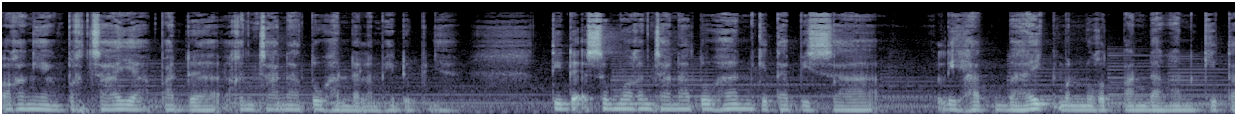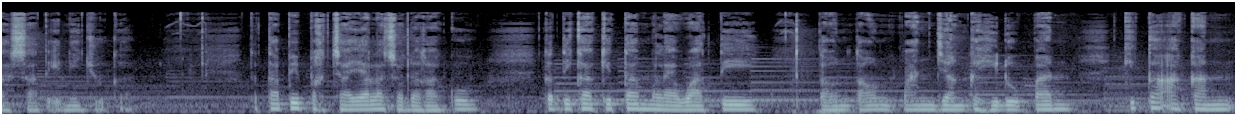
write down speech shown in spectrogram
orang yang percaya pada rencana Tuhan dalam hidupnya. Tidak semua rencana Tuhan kita bisa lihat baik menurut pandangan kita saat ini juga. Tetapi percayalah saudaraku, ketika kita melewati tahun-tahun panjang kehidupan, kita akan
